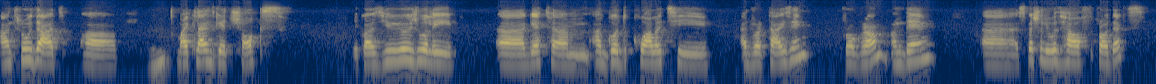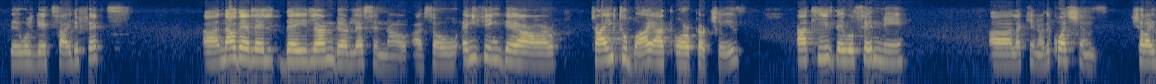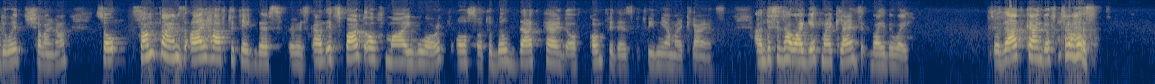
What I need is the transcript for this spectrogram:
And through that, uh, mm -hmm. my clients get shocks because you usually uh, get um, a good quality advertising program. And then, uh, especially with health products, they will get side effects. Uh, now they, they learn their lesson now. Uh, so anything they are trying to buy at or purchase, at least they will send me uh, like, you know, the questions. Shall I do it? Shall I not? So sometimes I have to take this risk and it's part of my work also to build that kind of confidence between me and my clients. And this is how I get my clients, by the way. So that kind of trust,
